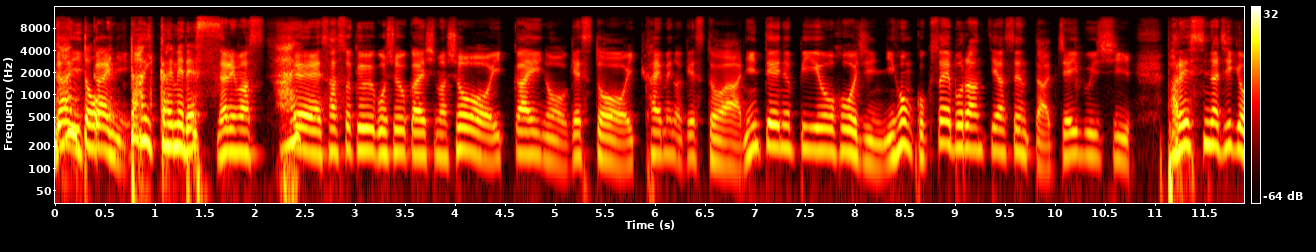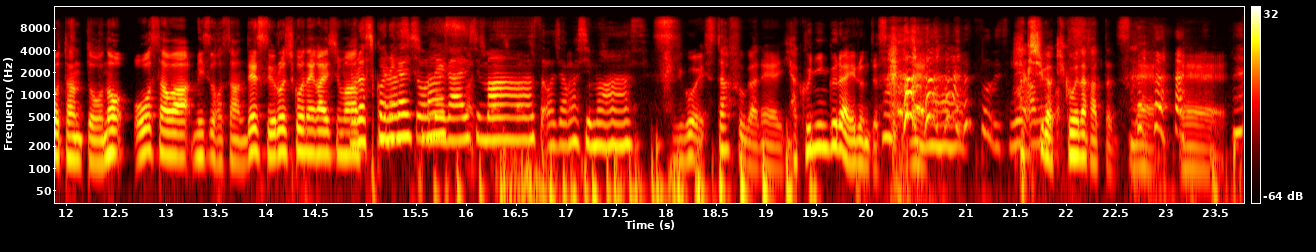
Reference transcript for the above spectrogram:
第1なんと回に第1回目です。なります。はいえー早速ご紹介しましょう。1回のゲスト、1回目のゲストは、認定 NPO 法人日本国際ボランティアセンター JVC パレスチナ事業担当の大沢瑞穂さんです。よろしくお願いします。よろしくお願いします。お願いします。お邪魔します。すごい、スタッフがね、100人ぐらいいるんですけどね。は いそうですね。拍手が聞こえなかったですね。えー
